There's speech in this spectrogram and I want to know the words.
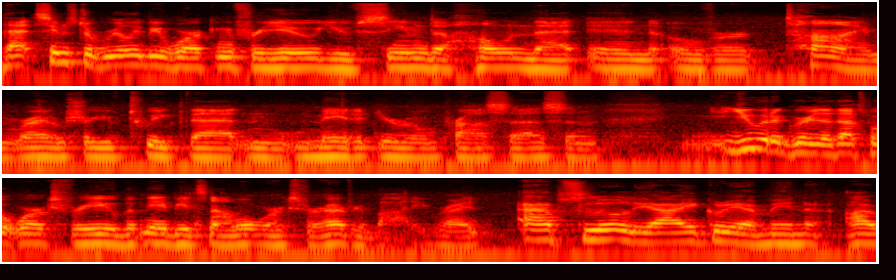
that seems to really be working for you. You've seemed to hone that in over time, right? I'm sure you've tweaked that and made it your own process, and you would agree that that's what works for you, but maybe it's not what works for everybody, right? Absolutely, I agree. I mean, I,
